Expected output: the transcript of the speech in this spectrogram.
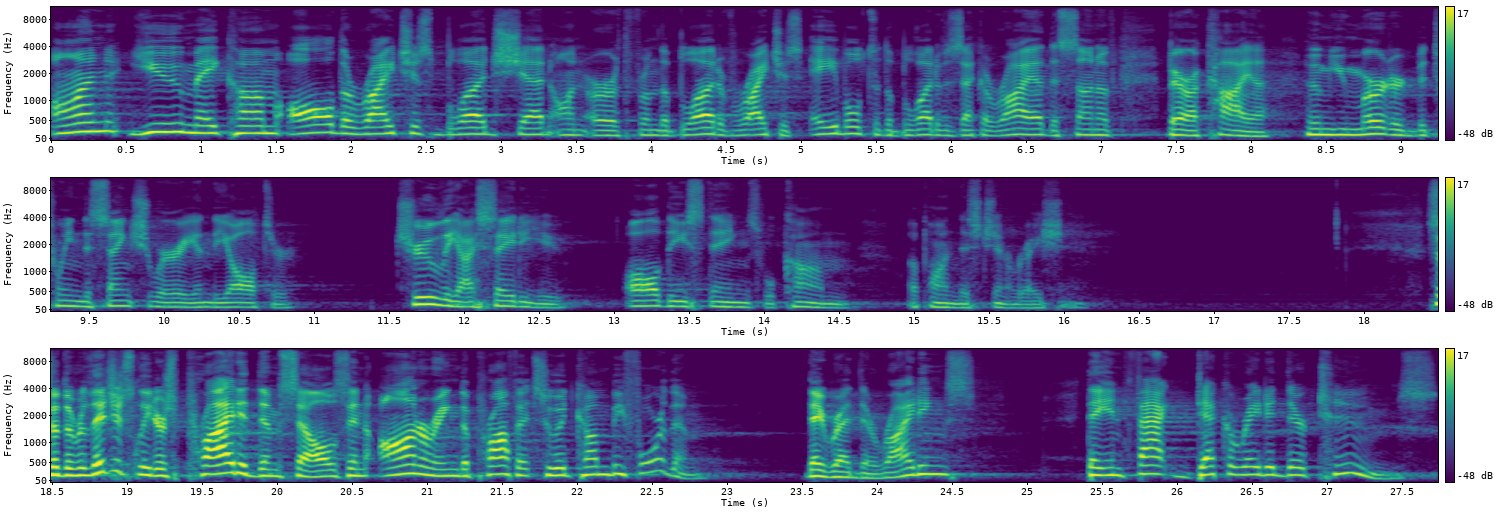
on you may come all the righteous blood shed on earth, from the blood of righteous Abel to the blood of Zechariah, the son of Berechiah, whom you murdered between the sanctuary and the altar. Truly, I say to you, all these things will come upon this generation. So the religious leaders prided themselves in honoring the prophets who had come before them. They read their writings. They, in fact, decorated their tombs.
